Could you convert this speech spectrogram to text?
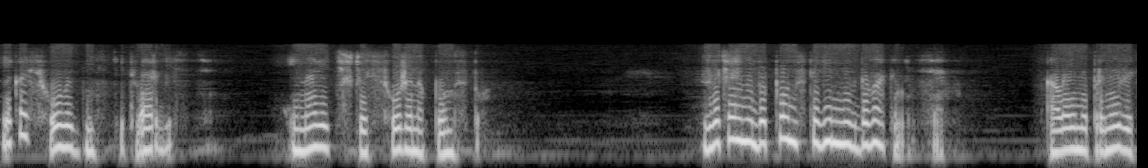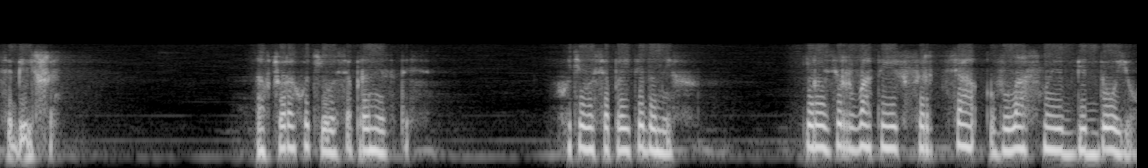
якась холодність і твердість, і навіть щось схоже на помсту. Звичайно, до помсти він не вдаватиметься, але й не принизиться більше. А вчора хотілося принизитись, хотілося прийти до них і розірвати їх серця власною бідою,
